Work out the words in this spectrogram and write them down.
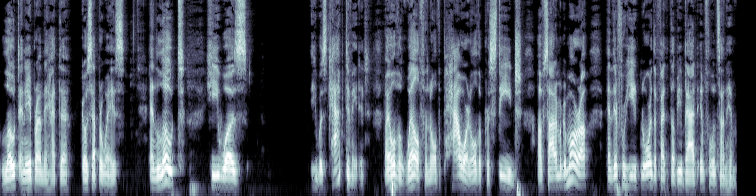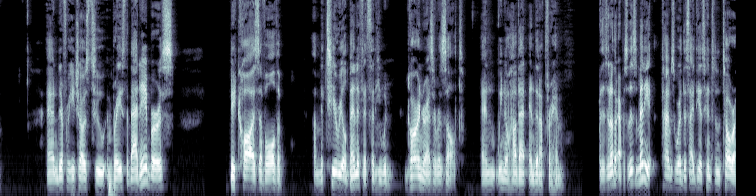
Lot and Abraham they had to go separate ways, and Lot he was he was captivated by all the wealth and all the power and all the prestige of Sodom and Gomorrah, and therefore he ignored the fact that there'll be a bad influence on him. And therefore he chose to embrace the bad neighbors because of all the uh, material benefits that he would garner as a result. And we know how that ended up for him. There's another episode. There's many times where this idea is hinted in the Torah,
